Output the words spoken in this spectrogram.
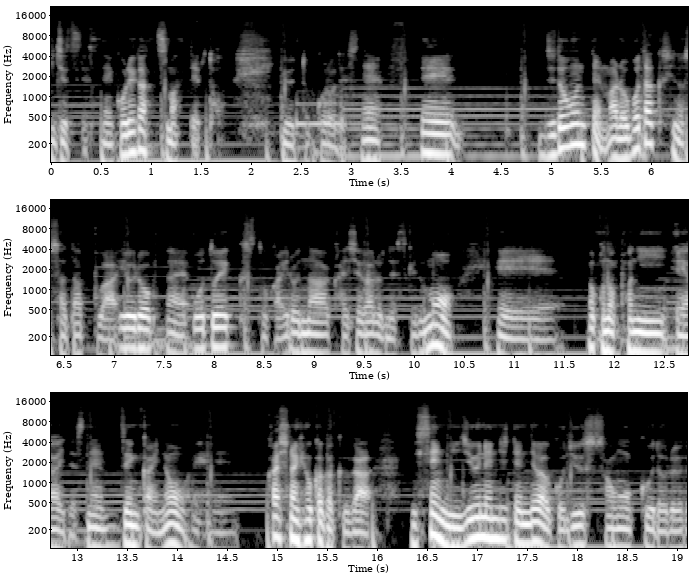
技術ですね。これが詰まっているというところですね。で自動運転、まあ、ロボタクシーのスタートアップはいろいろ、えー、オート X とかいろんな会社があるんですけども、えー、このポニー AI ですね、前回の、えー会社の評価額が2020年時点では53億ドル、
